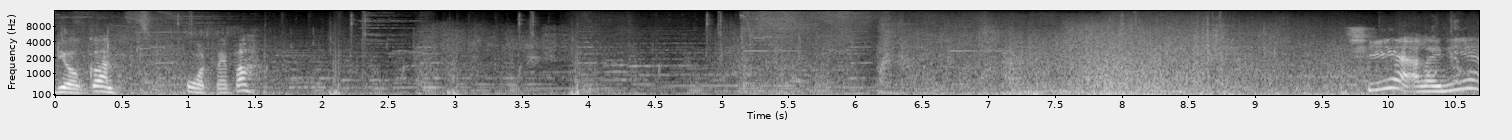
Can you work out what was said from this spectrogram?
เดี๋ยวก่อนโหดไปปะเชี่ยอะไรเนี่ย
